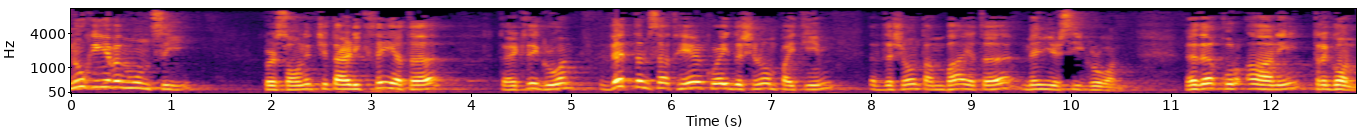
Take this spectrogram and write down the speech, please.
nuk i jepet mundësi personit që ta rikthejë atë, ta rikthejë gruan vetëm se atëherë kur ai dëshiron pajtim dhe dëshiron ta mbajë atë me mirësi gruan. Edhe Kur'ani tregon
